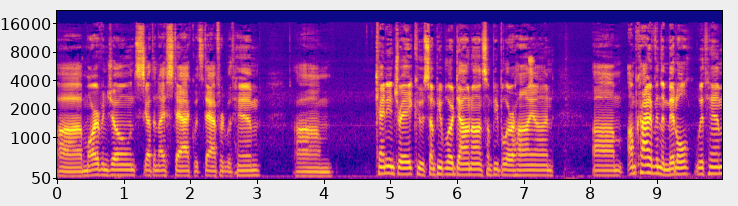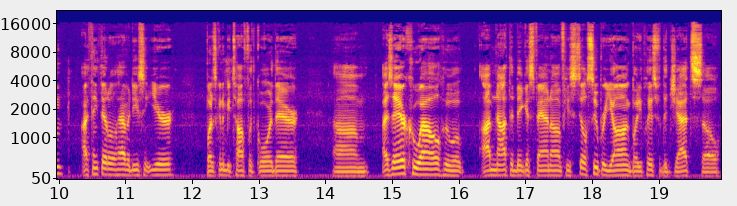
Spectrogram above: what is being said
Uh, Marvin Jones, he's got the nice stack with Stafford with him. Um, Kenyon Drake, who some people are down on, some people are high on. Um, I'm kind of in the middle with him. I think that he'll have a decent year, but it's going to be tough with Gore there. Um, Isaiah Crowell, who I'm not the biggest fan of. He's still super young, but he plays for the Jets, so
